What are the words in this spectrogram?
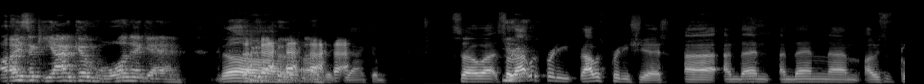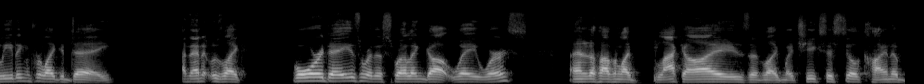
Isaac Yankem won again. No, Isaac Yankem. So, uh, so that was pretty. That was pretty shit. Uh, and then, and then, um, I was just bleeding for like a day, and then it was like four days where the swelling got way worse. I ended up having like black eyes, and like my cheeks are still kind of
